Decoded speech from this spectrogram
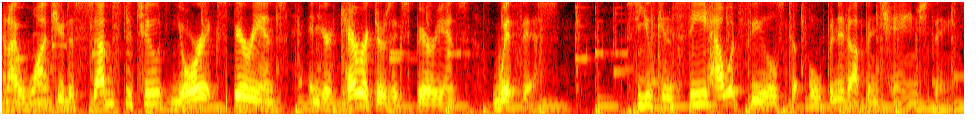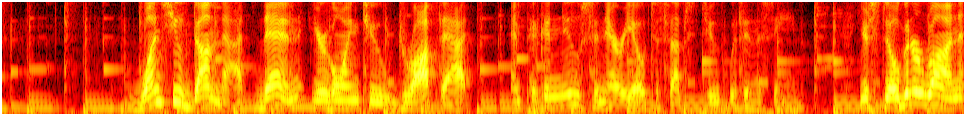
and I want you to substitute your experience and your character's experience with this so you can see how it feels to open it up and change things. Once you've done that, then you're going to drop that and pick a new scenario to substitute within the scene. You're still going to run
